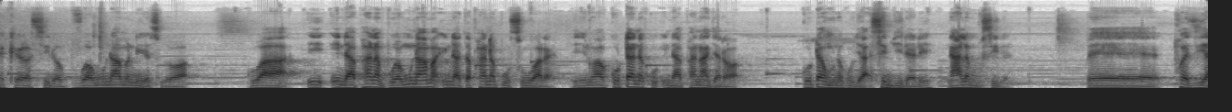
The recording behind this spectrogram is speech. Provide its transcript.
က်ခဲစီတော့ဘူဝမူနာမနေဆိုတော့ကိုကအေးအင်တာဖန်နာဘူဝမူနာမှာအင်တာတဖန်နာပူဆိုးရတယ်အရင်ကကိုတက်နဲ့ကိုအင်တာဖန်နာကြတော့ကိုတက်မှုနဲ့ကိုကြအဆင်ပြေတယ်လေနားလည်းမှုစီတယ်ဘယ်ဖွဲ့စည်းရ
